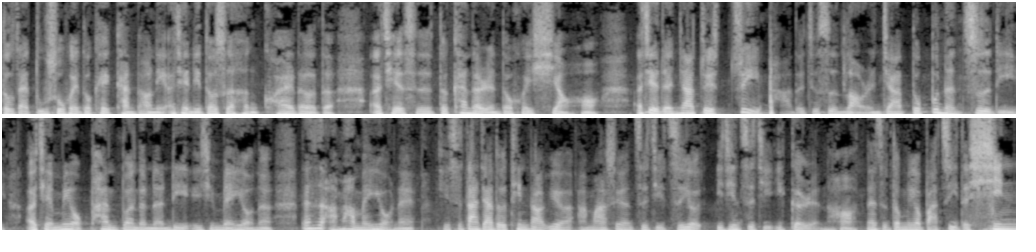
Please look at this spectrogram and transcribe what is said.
都在读书会都可以看到你，而且你都是很快乐的，而且是都看到人都会笑哈、而且人家最最怕的就是老人家都不能自理，而且没有判断的能力已经没有呢。但是阿嬷没有呢。其实大家都听到月儿阿嬷虽然自己只有已经自己一个人哈，但是都没有。把自己的心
